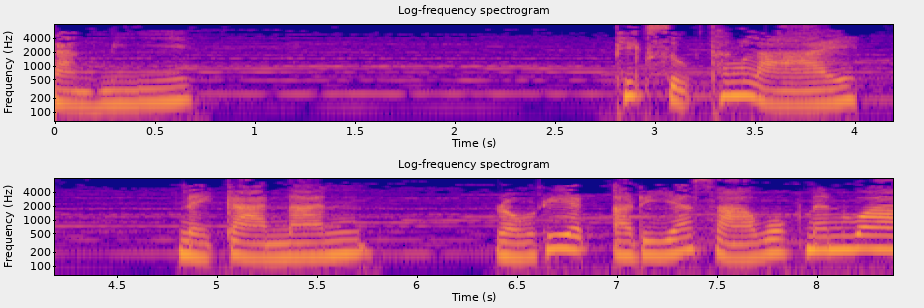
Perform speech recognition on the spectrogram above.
ดังนี้ ภิกษุทั้งหลาย ในการนั้น เราเรียกอริยสาวกนั้นว่า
